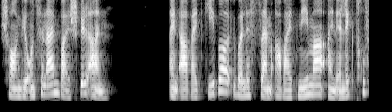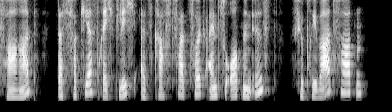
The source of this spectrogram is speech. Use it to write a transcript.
schauen wir uns in einem Beispiel an. Ein Arbeitgeber überlässt seinem Arbeitnehmer ein Elektrofahrrad, das verkehrsrechtlich als Kraftfahrzeug einzuordnen ist, für Privatfahrten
